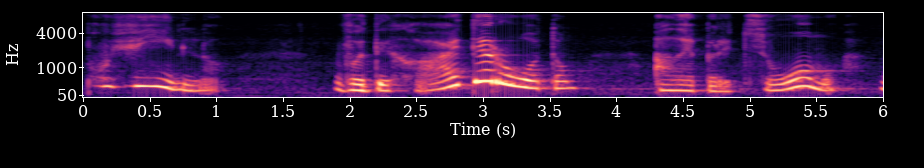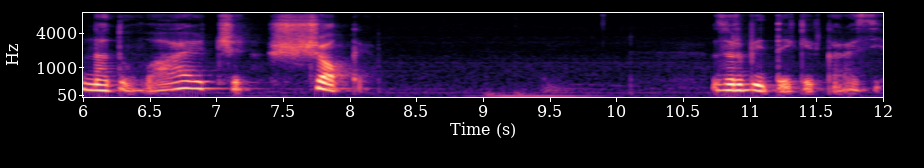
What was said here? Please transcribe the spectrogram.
повільно. Видихайте ротом, але при цьому надуваючи щоки. Зробіть декілька разів.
